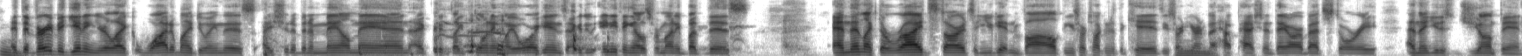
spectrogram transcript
Hmm. At the very beginning, you're like, "Why am I doing this? I should have been a mailman. I could like donate my organs. I could do anything else for money but this." And then like the ride starts, and you get involved, and you start talking to the kids. You start hearing Mm. about how passionate they are about story, and then you just jump in.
